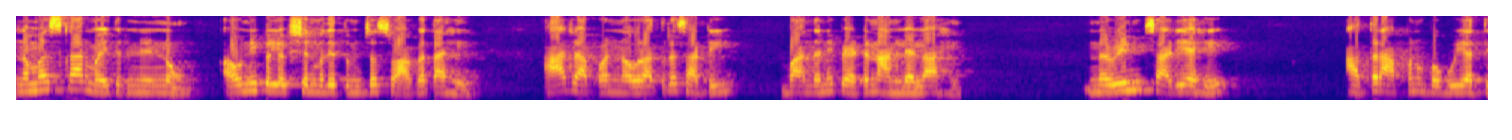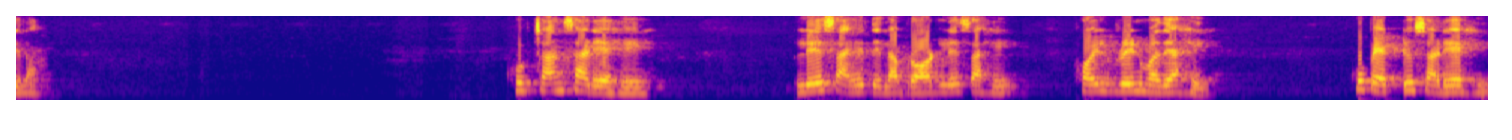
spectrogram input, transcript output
नमस्कार मैत्रिणींनो अवनी कलेक्शनमध्ये तुमचं स्वागत आहे. आज आपण नवरात्रसाठी बांधणी पॅटर्न आणलेला आहे. नवीन साडी आहे. आता आपण बघूया तिला. खूप छान साडी आहे. लेस आहे तिला ब्रॉड लेस आहे. फॉईल प्रिंटमध्ये आहे. खूप ॲक्टिव्ह साडी आहे.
